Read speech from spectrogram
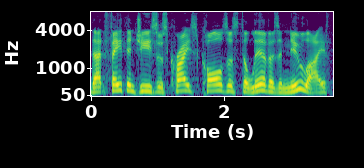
that faith in Jesus Christ calls us to live as a new life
